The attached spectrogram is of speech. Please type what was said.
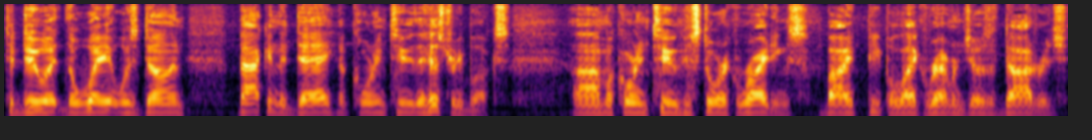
to do it the way it was done back in the day, according to the history books, um, according to historic writings by people like Reverend Joseph Doddridge.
